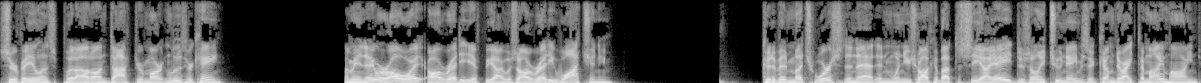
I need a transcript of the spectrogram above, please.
surveillance put out on Dr. Martin Luther King. I mean, they were already, already FBI was already watching him. Could have been much worse than that. And when you talk about the CIA, there's only two names that come right to my mind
